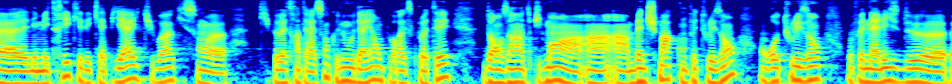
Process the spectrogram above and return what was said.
euh, des métriques et des KPI, tu vois, qui sont euh, qui peuvent être intéressants que nous derrière on pourra exploiter dans un typiquement un, benchmark qu'on fait tous les ans. En gros, tous les ans, on fait une analyse de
